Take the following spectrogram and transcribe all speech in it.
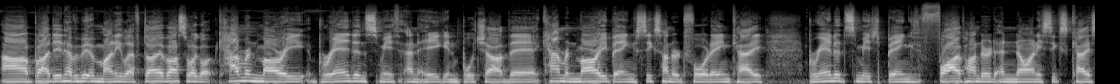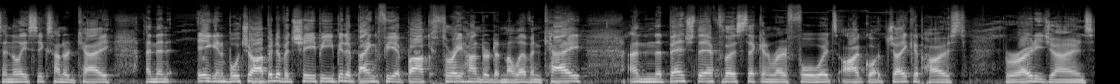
uh, but I did have a bit of money left over. So I got Cameron Murray, Brandon Smith, and Egan Butcher there. Cameron Murray being 614k, Brandon Smith being 596k, so nearly 600k, and then Egan Butcher, a bit of a cheapie, bit of bang for your buck, 311k. And then the bench there for those second row forwards, I got Jacob Host, Brodie Jones,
